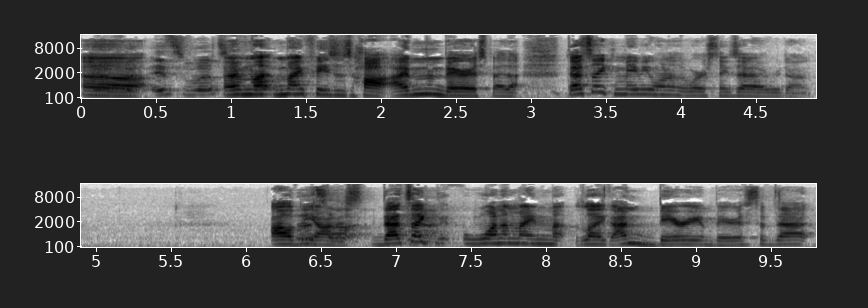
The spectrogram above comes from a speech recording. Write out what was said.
uh, it's what's I'm, my, my face is hot. I'm embarrassed by that. That's like maybe one of the worst things I've ever done. I'll be honest. not- That's yeah. like one of my like I'm very embarrassed of that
